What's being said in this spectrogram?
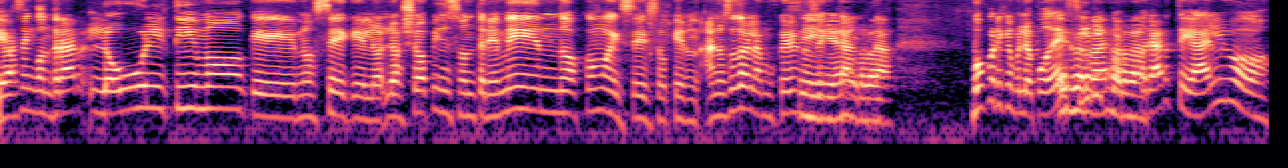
que vas a encontrar lo último, que no sé, que los shoppings son tremendos. ¿Cómo es eso? Que a nosotros las mujeres nos encanta. ¿Vos, por ejemplo, podés ir y comprarte algo?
